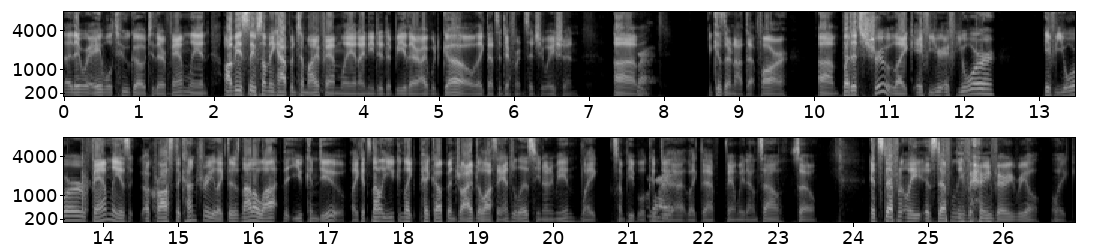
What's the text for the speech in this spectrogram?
uh, they were able to go to their family, and obviously, if something happened to my family and I needed to be there, I would go. Like, that's a different situation. Um, right. because they're not that far. Um, but it's true. Like if you're if your if your family is across the country, like there's not a lot that you can do. Like it's not like you can like pick up and drive to Los Angeles. You know what I mean? Like some people could do that. Like they have family down south. So it's definitely it's definitely very very real. Like,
